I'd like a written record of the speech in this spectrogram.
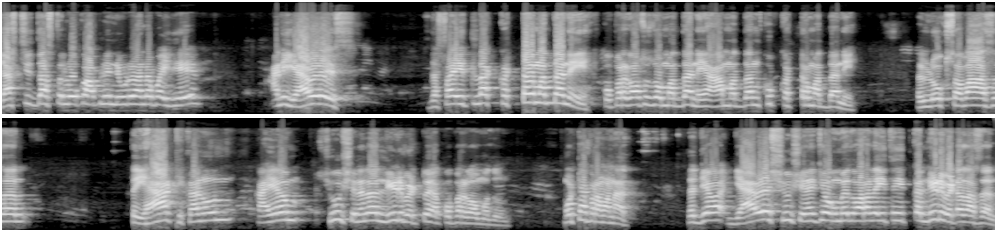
जास्तीत जास्त लोक आपले निवडून आलं पाहिजे. आणि ह्यावेळेस जसा इथला कट्टर मतदान आहे कोपरगावचा जो मतदान आहे हा मतदान खूप कट्टर मतदान आहे. लोकसभा असेल तर ह्या ठिकाणून कायम शिवसेनेला लीड भेटतो या कोपरगावमधून. मोठ्या प्रमाणात. तर जेव्हा ज्यावेळेस शिवसेनेच्या उमेदवाराला इथे इतका लीड भेटत असेल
